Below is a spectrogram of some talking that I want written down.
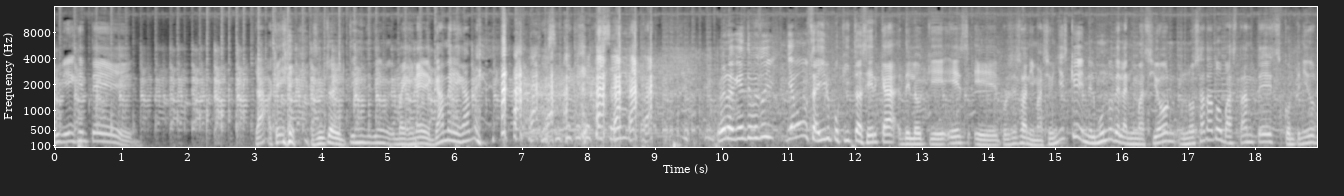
Muy bien, gente. Ya, ok. Escucha el Imaginé. Bueno, gente, pues hoy ya vamos a ir un poquito acerca de lo que es eh, el proceso de animación. Y es que en el mundo de la animación nos ha dado bastantes contenidos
